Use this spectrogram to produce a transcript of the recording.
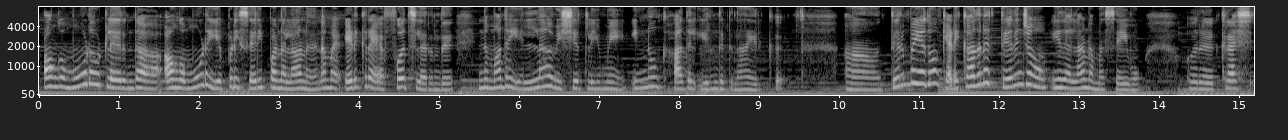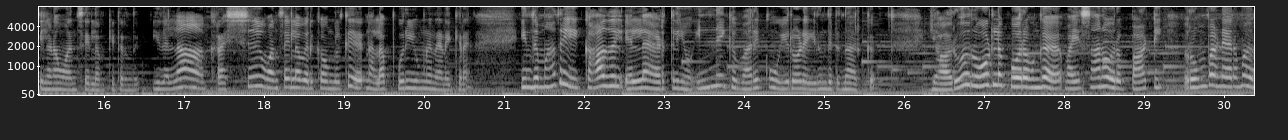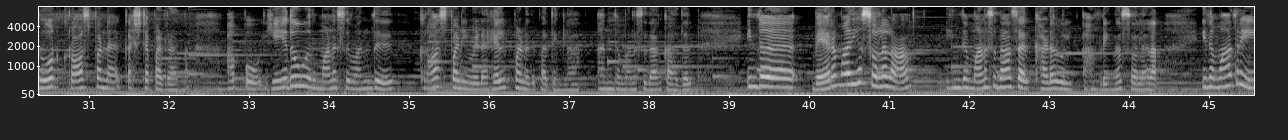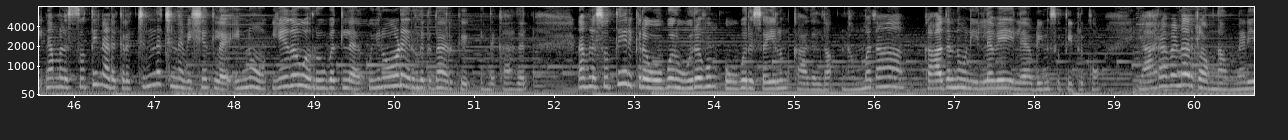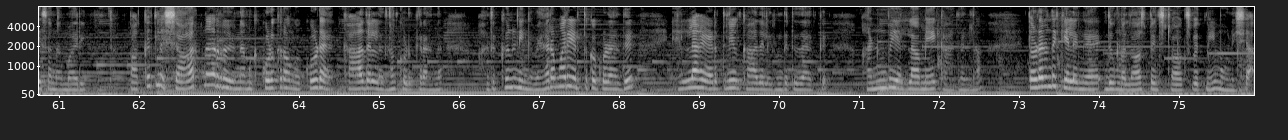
அவங்க மூட் அவுட்டில் இருந்தால் அவங்க மூடை எப்படி சரி பண்ணலான்னு நம்ம எடுக்கிற எஃபர்ட்ஸ்லேருந்து இந்த மாதிரி எல்லா விஷயத்துலையுமே இன்னும் காதல் இருந்துட்டு தான் இருக்குது திரும்ப எதுவும் கிடைக்காதுன்னு தெரிஞ்சும் இதெல்லாம் நம்ம செய்வோம். ஒரு க்ரஷ் இல்லைனா ஒன் சைட் லவ் கிட்டேருந்து இதெல்லாம் க்ரஷ்ஷு ஒன் சைட் லவ் இருக்கவங்களுக்கு நல்லா புரியும்னு நினைக்கிறேன். இந்த மாதிரி காதல் எல்லா இடத்துலையும் இன்னைக்கு வரைக்கும் உயிரோடு இருந்துட்டு தான் இருக்குது யாரோ ரோட்டில் போகிறவங்க வயசான ஒரு பாட்டி ரொம்ப நேரமாக ரோட் க்ராஸ் பண்ண கஷ்டப்படுறாங்க. அப்போது ஏதோ ஒரு மனசு வந்து க்ராஸ் பண்ணி விட ஹெல்ப் பண்ணுது பார்த்தீங்களா அந்த மனசு தான் காதல். இந்த வேற மாதிரியும் சொல்லலாம். இந்த மனசு தான் சார் கடவுள் அப்படின்னு சொல்லலாம். இந்த மாதிரி நம்மளை சுற்றி நடக்கிற சின்ன சின்ன விஷயத்தில் இன்னும் ஏதோ ஒரு ரூபத்தில் உயிரோடு இருந்துட்டு தான் இருக்குது இந்த காதல். நம்மளை சுற்றி இருக்கிற ஒவ்வொரு உறவும் ஒவ்வொரு செயலும் காதல் தான். நம்ம தான் காதல்னு ஒன்று இல்லவே இல்லை அப்படின்னு சுற்றிட்டு இருக்கோம். யாராக வேணா இருக்கலாம் நான் முன்னாடியே சொன்ன மாதிரி. பக்கத்தில் ஷார்ப்னர் நமக்கு கொடுக்குறவங்க கூட காதலில் தான் கொடுக்குறாங்க. அதுக்குன்னு நீங்கள் வேறு மாதிரி எடுத்துக்கக்கூடாது எல்லா இடத்துலையும் காதல் இருந்துட்டு தான் இருக்குது அன்பு எல்லாமே காதல் தான். தொடர்ந்து கேளுங்க. இது உங்கள் last bench talks with me Monisha.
